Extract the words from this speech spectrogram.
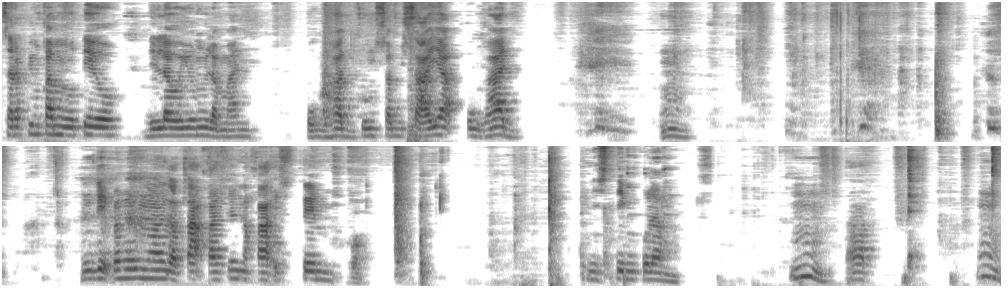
Sarap yung kamote, oh. Dilaw yung laman. Pughad kung sa Bisaya. Pughad. Mm. Hindi pa siya nalata kasi naka-steam. Oh. Ni-steam ko lang. Mm, sarap. Mm.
